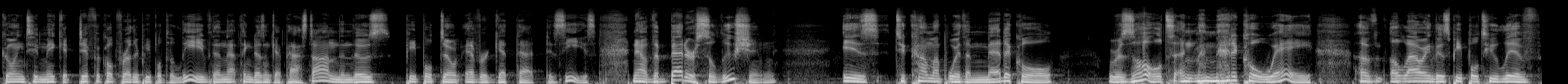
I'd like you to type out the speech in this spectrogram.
going to make it difficult for other people to leave, then that thing doesn't get passed on. Then those people don't ever get that disease. Now, the better solution is to come up with a medical result and a medical way of allowing those people to live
